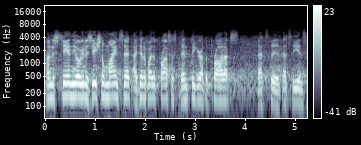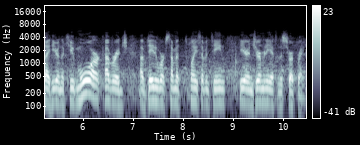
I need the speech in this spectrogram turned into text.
Understand the organizational mindset, identify the process, then figure out the products. That's the, that's the insight here in theCUBE. More coverage of DataWorks Summit 2017 here in Germany after this short break.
